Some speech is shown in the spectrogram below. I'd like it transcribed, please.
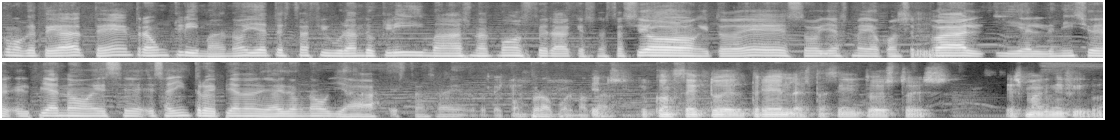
como que te, da- te entra un clima, ¿no? Ya te está figurando climas, una atmósfera, que es una estación y todo eso, ya es medio conceptual. Y el inicio, el, el piano, ese, esa intro de piano de I Don't Know, ya estás adentro, te compró por. Es- El concepto del tren, la estación y todo esto es, es magnífico.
